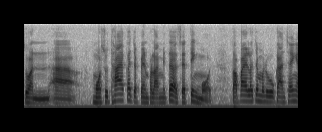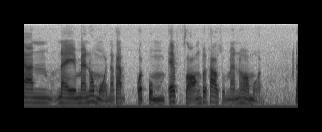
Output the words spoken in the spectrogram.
ส่วนโหมดสุดท้ายก็จะเป็น Parameter Setting Mode ต่อไปเราจะมาดูการใช้งานใน Manual Mode นะครับ กดปุ่ม F2 เพื่อเข้าสู่ Manual Mode ใน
